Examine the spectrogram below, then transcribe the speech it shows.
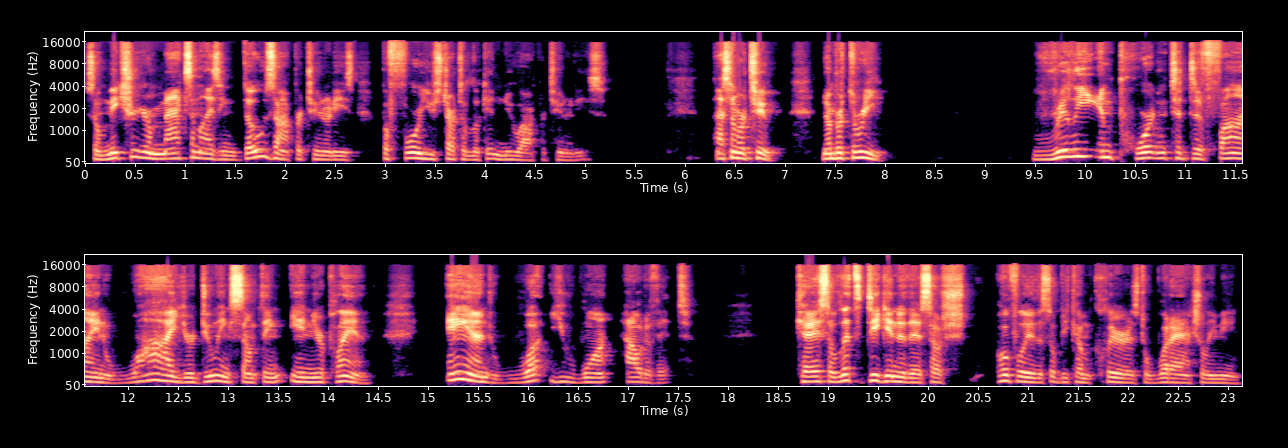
So, make sure you're maximizing those opportunities before you start to look at new opportunities. That's number two. Number three, really important to define why you're doing something in your plan and what you want out of it. Okay, so let's dig into this. Sh- hopefully, this will become clear as to what I actually mean.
